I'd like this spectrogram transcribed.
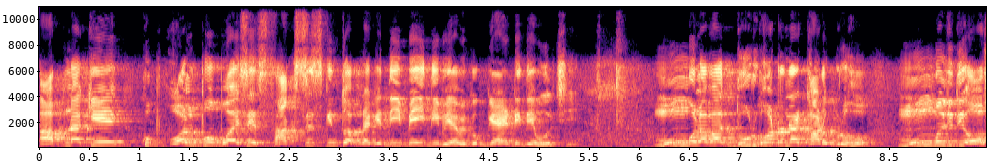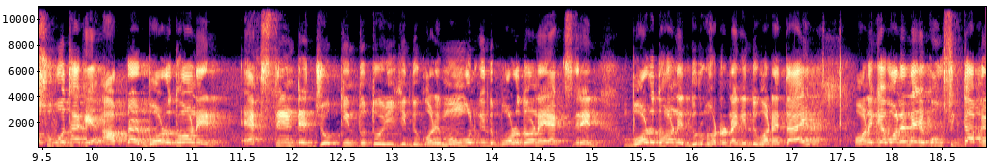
আপনাকে খুব অল্প বয়সে সাকসেস কিন্তু আপনাকে দিবেই দিবে, আমি খুব গ্যারান্টি দিয়ে বলছি। মঙ্গল আবার দুর্ঘটনার কারক গ্রহ মঙ্গল যদি অশুভ থাকে, আপনার বড় ধরনের অ্যাক্সিডেন্টের যোগ কিন্তু তৈরি কিন্তু করে। মঙ্গল কিন্তু বড় ধরনের অ্যাক্সিডেন্ট, বড় ধরনের দুর্ঘটনা কিন্তু ঘটে। তাই অনেকে বলে না যে কৌশিকদা আপনি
